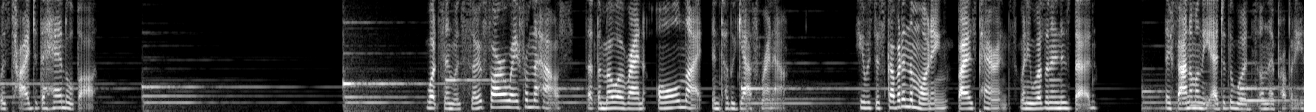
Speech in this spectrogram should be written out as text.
was tied to the handlebar. Watson was so far away from the house that the mower ran all night until the gas ran out. He was discovered in the morning by his parents when he wasn't in his bed. They found him on the edge of the woods on their property.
